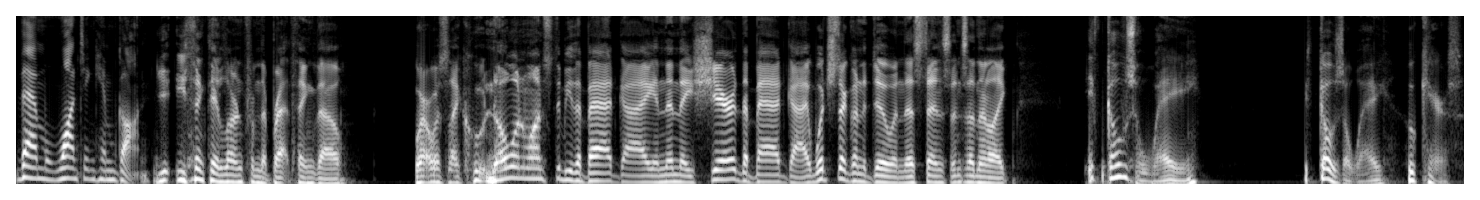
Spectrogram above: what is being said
them wanting him gone. you, you think they learned from the Brett thing though, where it was like, who no one wants to be the bad guy, and then they shared the bad guy, which they're going to do in this instance, and they're like, it goes away. It goes away. Who cares?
